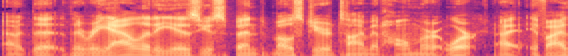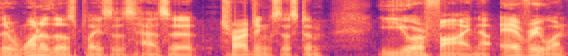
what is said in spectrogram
Uh, the the reality is you spend most of your time at home or at work. Right? If either one of those places has a charging system, you're fine. Now, everyone,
